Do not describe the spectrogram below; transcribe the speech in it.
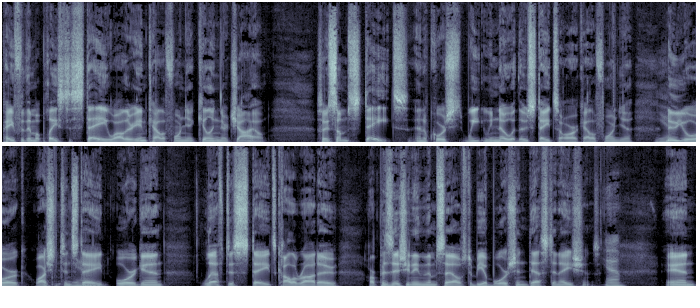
pay for them a place to stay while they're in California killing their child. So some states, and of course we, we know what those states are California, Yeah. New York, Washington Yeah. State, Oregon, leftist states, Colorado, are positioning themselves to be abortion destinations. yeah, And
